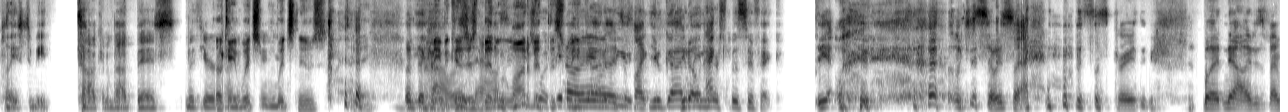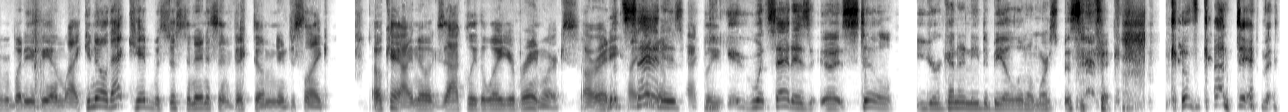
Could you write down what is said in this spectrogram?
place to be talking about this with your okay which opinion. which news I mean, because there's been a lot of it this you know, week I mean, like, you got to be more specific yeah, which is so sad. this is crazy. But no, I just everybody being like, you know, that kid was just an innocent victim. And you're just like, okay, I know exactly the way your brain works already. What's sad is exactly. what's sad is uh, still you're gonna need to be a little more specific because god damn it.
